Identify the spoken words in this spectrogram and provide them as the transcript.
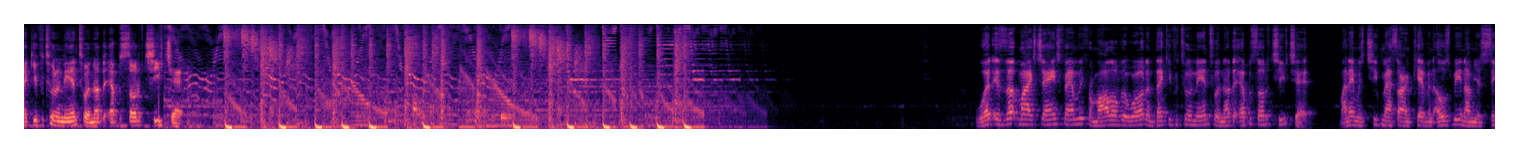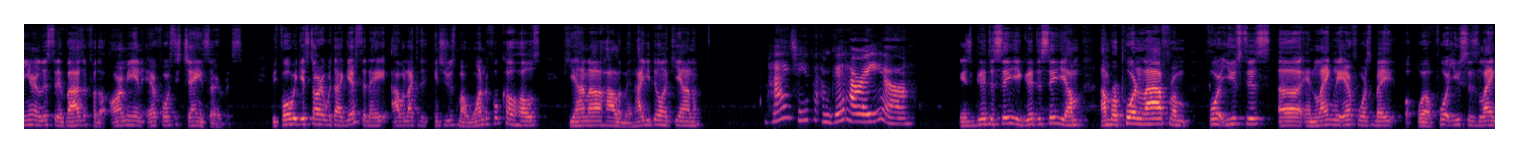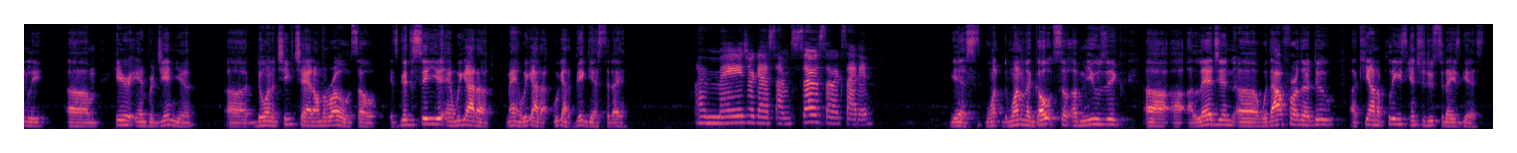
Thank you for tuning in to another episode of Chief Chat. What is up, my exchange family from all over the world? And thank you for tuning in to another episode of Chief Chat. My name is Chief Master Sergeant Kevin Osby, and I'm your Senior Enlisted Advisor for the Army and Air Force Exchange Service. Before we get started with our guest today, I would like to introduce my wonderful co-host, Kiana Holloman. How you doing, Kiana? Hi, Chief. I'm good. How are you? It's good to see you. Good to see you. I'm I'm reporting live from Fort Eustis uh, and Langley Air Force Base. Well, Fort Eustis Langley um, here in Virginia, uh, doing a chief chat on the road. So it's good to see you. And we got a man. We got a we got a big guest today. A major guest. I'm so so excited. Yes, one one of the goats of, of music, uh, a, a legend. Uh, without further ado, uh, Kiana, please introduce today's guest.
